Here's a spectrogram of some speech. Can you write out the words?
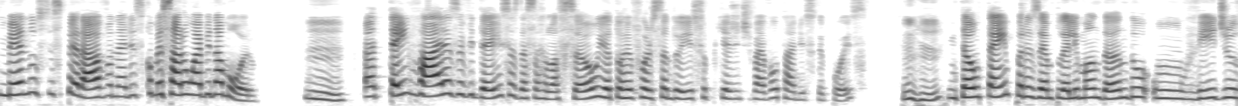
menos se esperava, né, eles começaram um web namoro. Hum. É, tem várias evidências dessa relação e eu tô reforçando isso porque a gente vai voltar nisso depois. Uhum. Então tem, por exemplo, ele mandando um vídeo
